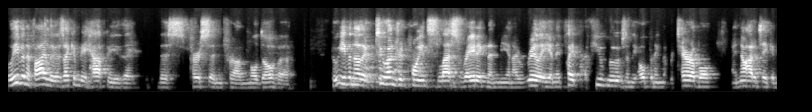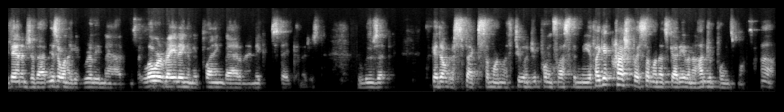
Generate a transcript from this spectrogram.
well, even if I lose, I can be happy that this person from Moldova, who even though they're 200 points less rating than me, and I really, and they played a few moves in the opening that were terrible. I know how to take advantage of that. And these are when I get really mad. It's like lower rating and they're playing bad and I make a mistake and I just lose it. Like I don't respect someone with 200 points less than me. If I get crushed by someone that's got even 100 points more,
